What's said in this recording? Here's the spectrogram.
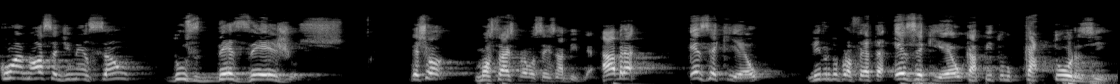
com a nossa dimensão dos desejos. Deixa eu mostrar isso para vocês na Bíblia. Abra Ezequiel, livro do profeta Ezequiel, capítulo 14.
